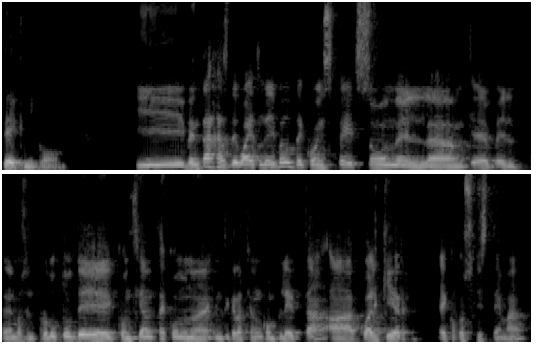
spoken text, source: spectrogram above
técnico. Y ventajas de White Label de CoinSpace son um, el, tenemos el producto de confianza con una integración completa a cualquier ecosistema,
